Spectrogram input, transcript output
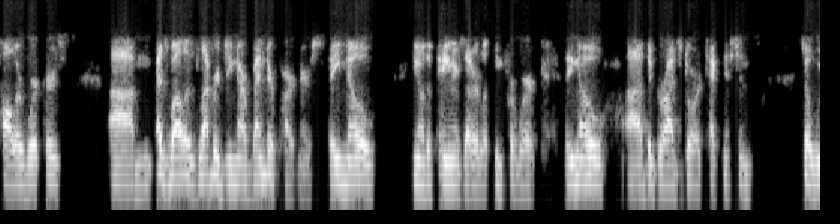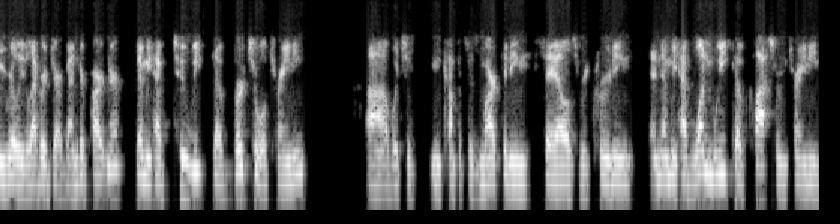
collar workers, um, as well as leveraging our vendor partners. They know, you know, the painters that are looking for work. They know uh, the garage door technicians. So we really leverage our vendor partner. Then we have two weeks of virtual training, uh, which is, encompasses marketing, sales, recruiting, and then we have one week of classroom training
